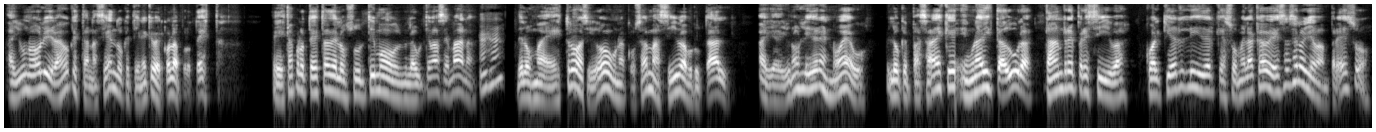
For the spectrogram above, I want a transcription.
Hay un nuevo liderazgo que están haciendo que tiene que ver con la protesta. Esta protesta de los últimos, la última semana, Ajá. de los maestros ha sido una cosa masiva, brutal. Ahí hay unos líderes nuevos. Lo que pasa es que en una dictadura tan represiva, cualquier líder que asome la cabeza se lo llevan preso.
